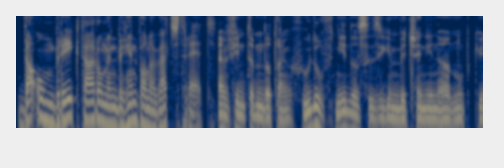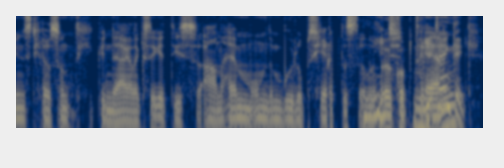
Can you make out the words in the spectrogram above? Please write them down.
dat ontbreekt daarom in het begin van een wedstrijd. En vindt hem dat dan goed of niet, dat ze zich een beetje inhouden op kunstgras? Want je kunt eigenlijk zeggen, het is aan hem om de boel op scherp te stellen, Niet, ook op niet, training. denk ik.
